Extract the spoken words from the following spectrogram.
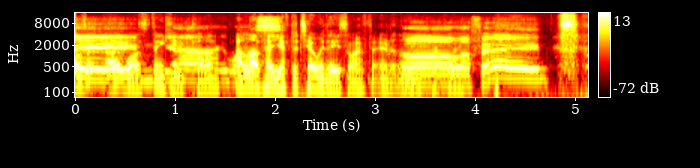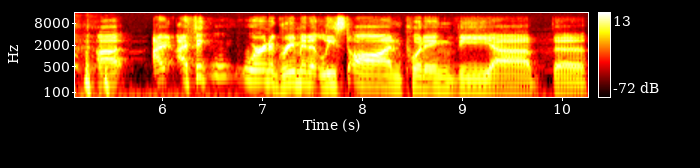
Was it? Oh, it was. Thank you, Yeah, Colin. it I love how you have to tell me these, so I have to edit them in Hall of Fame. uh, I, I think we're in agreement at least on putting the uh, the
